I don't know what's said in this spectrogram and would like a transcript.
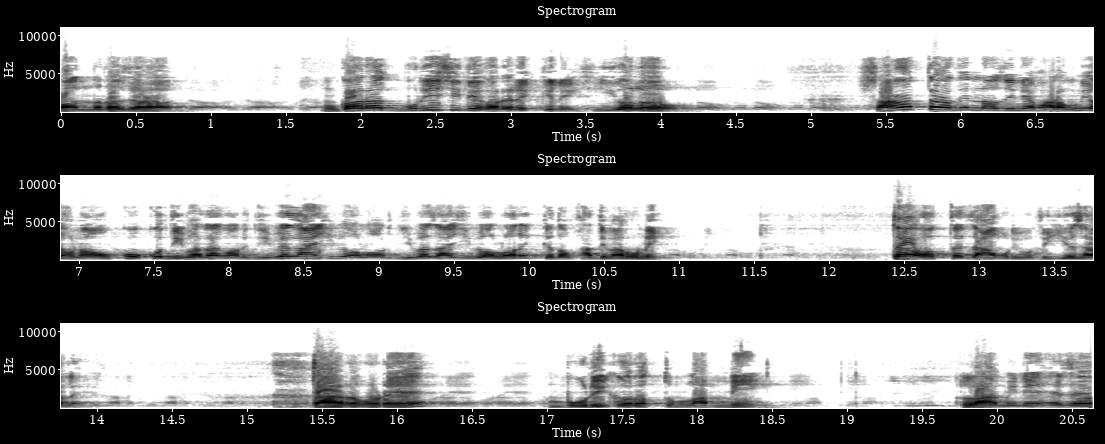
পনেরো জন। ঘরত বুড়ি চিতে করে কিনে কি হলো। তারপরে বুড়ি ঘরত তুন লাম্মি লামিনে হেজে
